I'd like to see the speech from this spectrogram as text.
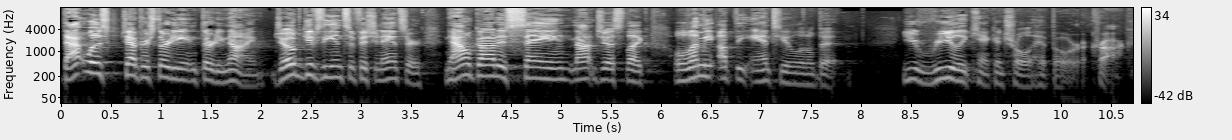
That was chapters 38 and 39. Job gives the insufficient answer. Now God is saying, not just like, well, let me up the ante a little bit. You really can't control a hippo or a croc.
